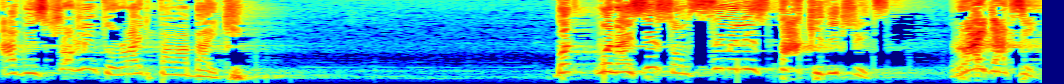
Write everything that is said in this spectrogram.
I've been struggling to ride power bike. But when I see some seemingly stark illiterates ride that thing,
